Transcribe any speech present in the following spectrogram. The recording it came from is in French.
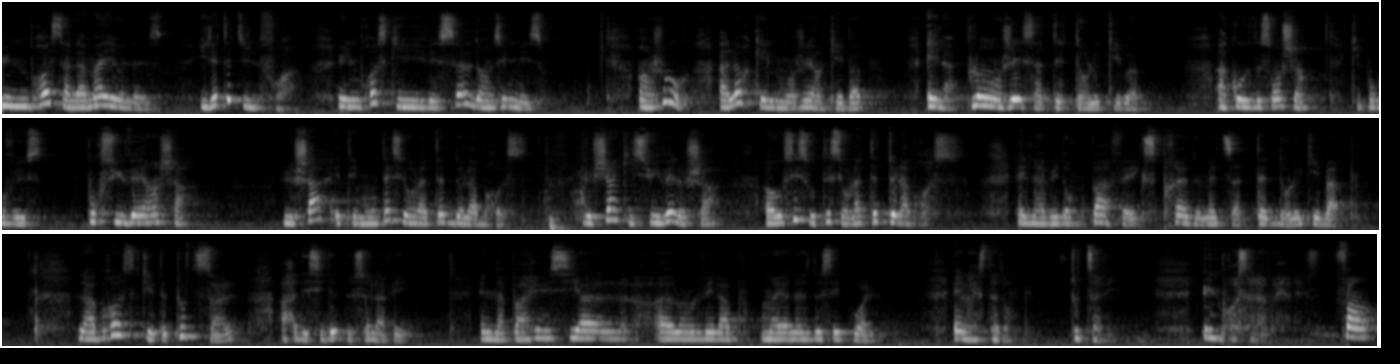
Une brosse à la mayonnaise. Il était une fois une brosse qui vivait seule dans une maison. Un jour, alors qu'elle mangeait un kebab, elle a plongé sa tête dans le kebab à cause de son chien qui poursuivait un chat. Le chat était monté sur la tête de la brosse. Le chien qui suivait le chat a aussi sauté sur la tête de la brosse. Elle n'avait donc pas fait exprès de mettre sa tête dans le kebab. La brosse, qui était toute sale, a décidé de se laver. Elle n'a pas réussi à, enlever la mayonnaise de ses poils. Elle resta donc toute sa vie une brosse à la mayonnaise. Fin.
